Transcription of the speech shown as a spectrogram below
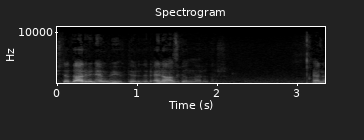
İşte Darwin en büyükleridir, en azgınlarıdır. Yani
